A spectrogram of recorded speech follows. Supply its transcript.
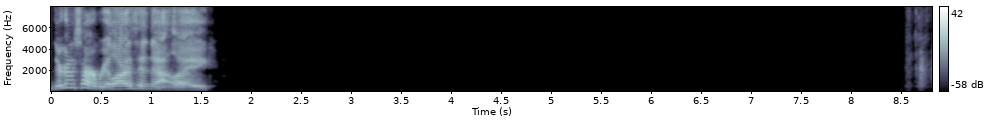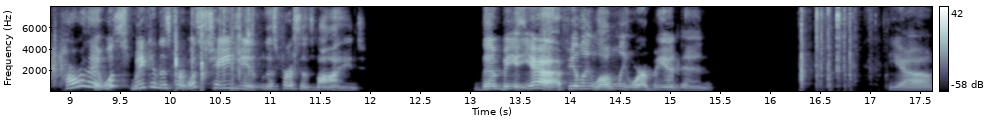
They're to start realizing that, like, how are they? What's making this? Per- what's changing this person's mind? Them be yeah, feeling lonely or abandoned. Yeah.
